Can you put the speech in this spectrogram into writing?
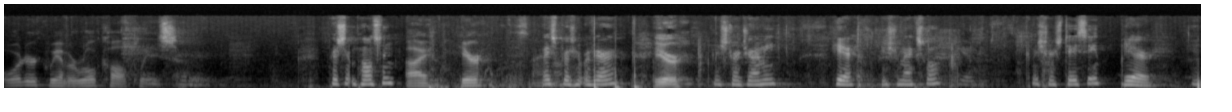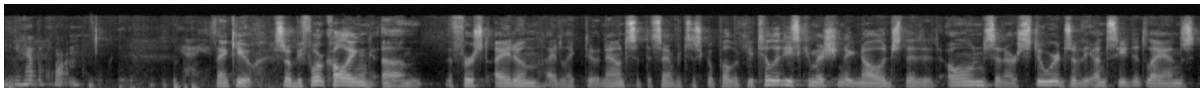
Order, can we have a roll call, please? President Paulson, Aye. Here? Vice President Rivera, Here. Commissioner Ajami, Here. Commissioner Maxwell, Here. Commissioner Stacy, Here. and you have a quorum. Thank you. So before calling um, the first item, I'd like to announce that the San Francisco Public Utilities Commission acknowledge that it owns and are stewards of the unceded lands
